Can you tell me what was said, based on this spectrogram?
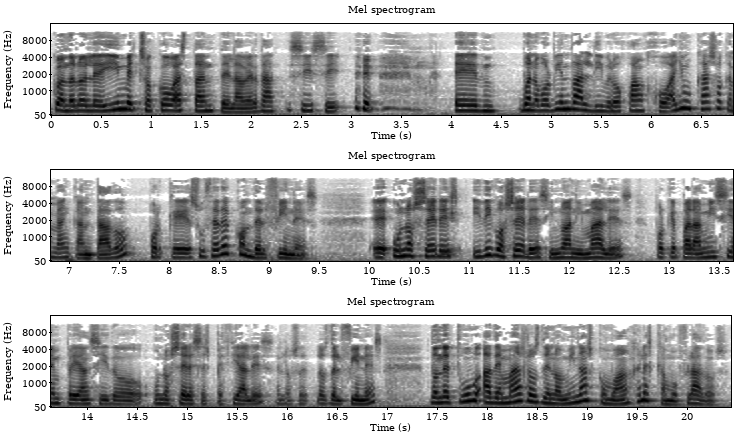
cuando lo leí me chocó bastante, la verdad. Sí, sí. Em, bueno, volviendo al libro, Juanjo, hay un caso que me ha encantado porque sucede con delfines. Eh, unos seres, y digo seres y no animales, porque para mí siempre han sido unos seres especiales, los, los delfines, donde tú además los denominas como ángeles camuflados.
